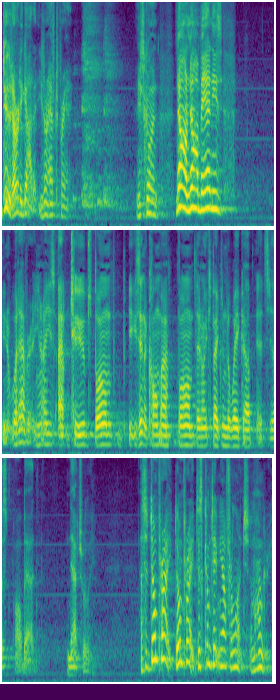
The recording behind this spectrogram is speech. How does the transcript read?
dude, I already got it. You don't have to pray. He's going, no, no, man. He's, you know, whatever. You know, he's out tubes, boom. He's in a coma, boom. They don't expect him to wake up. It's just all bad, naturally. I said, don't pray. Don't pray. Just come take me out for lunch. I'm hungry.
